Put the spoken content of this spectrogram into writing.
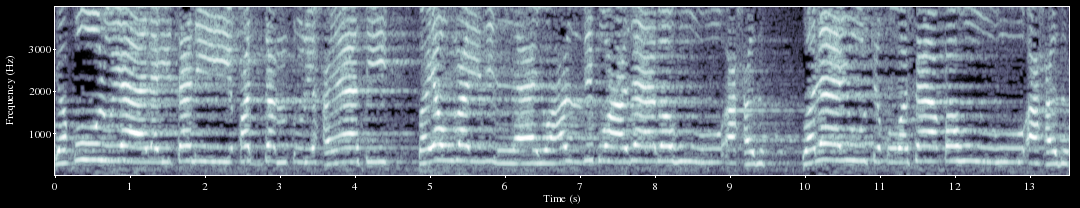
يقول يا ليتني قدمت لحياتي فيومئذ لا يعذب عذابه أحد ولا يوثق وثاقه أحد.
